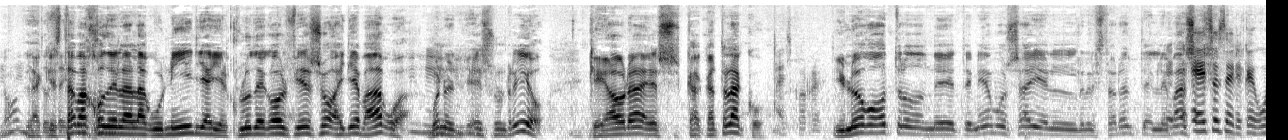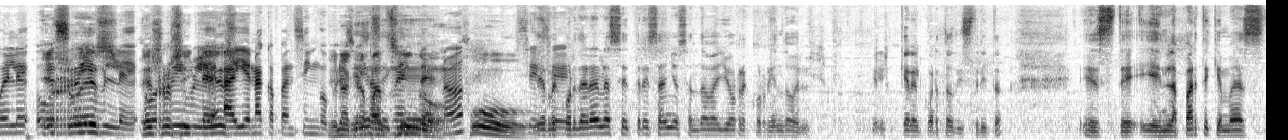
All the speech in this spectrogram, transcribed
¿no? La que entonces está ahí bajo de la lagunilla y el club de golf y eso, ahí lleva agua. Bueno, es un río, que ahora es Cacatlaco. Es correcto. Y luego otro donde teníamos ahí el restaurante Le E- Ese es el que huele Eso horrible, es- eso sí que horrible, es- ahí en Acapancingo, en precisamente, Acapancingo. ¿no? Sí, sí. Recordarán, hace tres años andaba yo recorriendo el, el- que era el cuarto distrito. Este, y en la parte que más,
